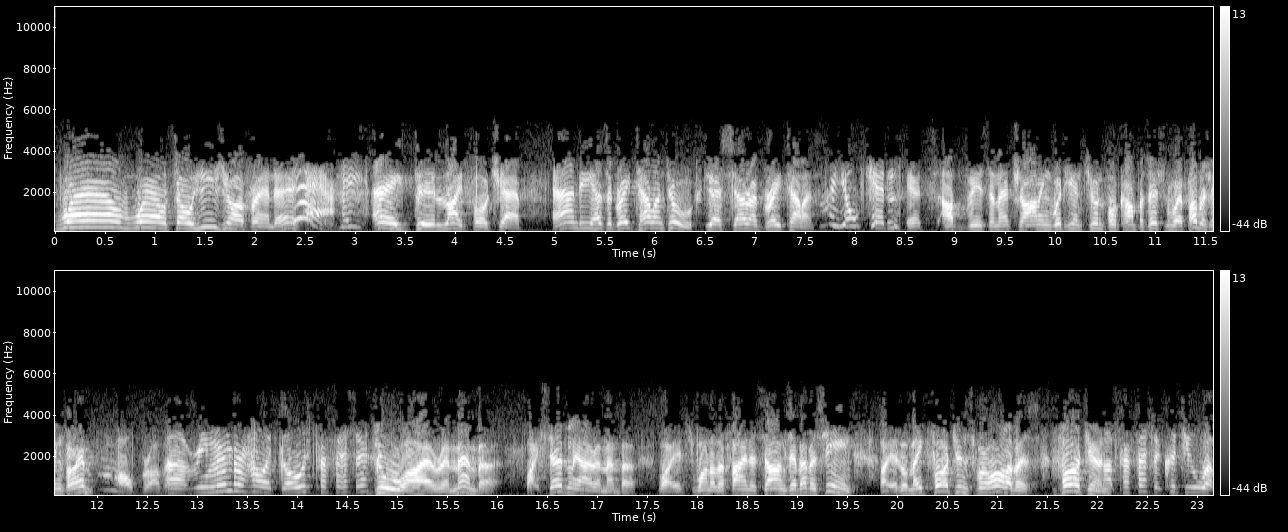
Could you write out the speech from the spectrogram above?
Well, well, so he's your friend, eh? Yeah, he- A delightful chap. And he has a great talent, too. Yes, sir, a great talent. Are you kidding? It's obvious in that charming, witty, and tuneful composition we're publishing for him. Oh, brother. Uh, remember how it goes, Professor? Do I remember? Why, certainly I remember. Why, it's one of the finest songs I've ever seen. Why, it'll make fortunes for all of us. Fortunes. Uh, Professor, could you, uh,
